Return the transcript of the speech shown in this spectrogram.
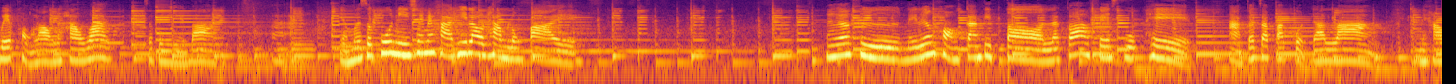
เว็บของเรานะคะว่าจะเป็นยังไงบ้างออย่างเมื่อสักครู่นี้ใช่ไหมคะที่เราทำลงไป ก็คือในเรื่องของการติดต่อแล้วก็ Facebook Page อะก็จะปรากฏด้านล่างนะคะ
